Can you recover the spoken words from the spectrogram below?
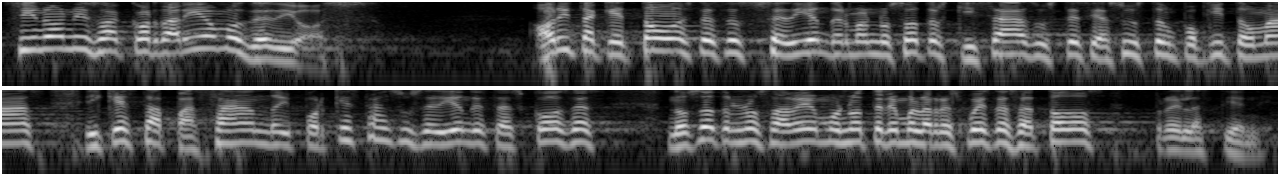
Si no, nos acordaríamos de Dios. Ahorita que todo esto está sucediendo, hermano, nosotros quizás usted se asusta un poquito más y qué está pasando y por qué están sucediendo estas cosas. Nosotros no sabemos, no tenemos las respuestas a todos, pero Él las tiene.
